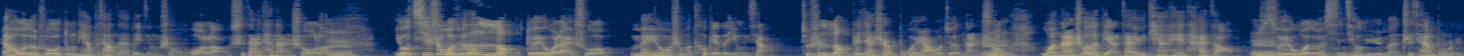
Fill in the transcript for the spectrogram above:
然后我就说我冬天不想在北京生活了，实在是太难受了。嗯，尤其是我觉得冷对于我来说没有什么特别的影响，就是冷这件事儿不会让我觉得难受。我难受的点在于天黑太早，嗯，所以我就心情郁闷。之前不是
